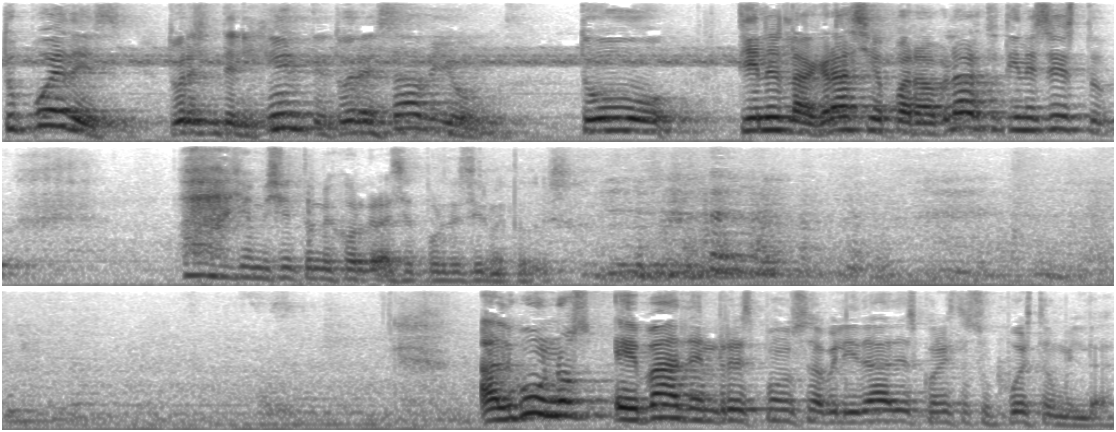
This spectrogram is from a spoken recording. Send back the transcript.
Tú puedes, tú eres inteligente, tú eres sabio, tú tienes la gracia para hablar, tú tienes esto. Ay, ya me siento mejor, gracias por decirme todo eso. Algunos evaden responsabilidades con esta supuesta humildad.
